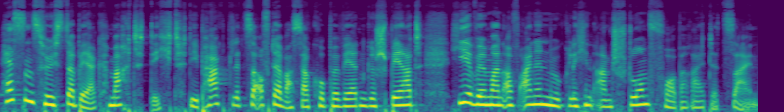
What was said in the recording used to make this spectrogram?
Hessens höchster Berg macht dicht. Die Parkplätze auf der Wasserkuppe werden gesperrt. Hier will man auf einen möglichen Ansturm vorbereitet sein.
